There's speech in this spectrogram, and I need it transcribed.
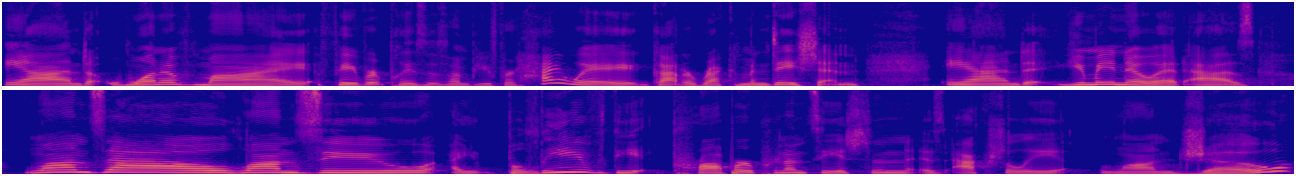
And one of my favorite places on Buford Highway got a recommendation. And you may know it as Lanzhou, Lanzhou. I believe the proper pronunciation is actually Lanzhou,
